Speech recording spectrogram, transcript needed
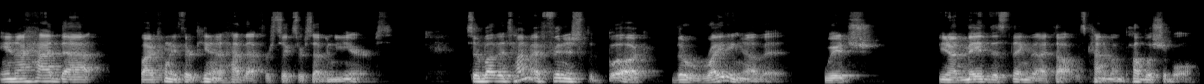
And I had that by 2013, I had that for six or seven years. So by the time I finished the book, the writing of it, which, you know, I'd made this thing that I thought was kind of unpublishable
